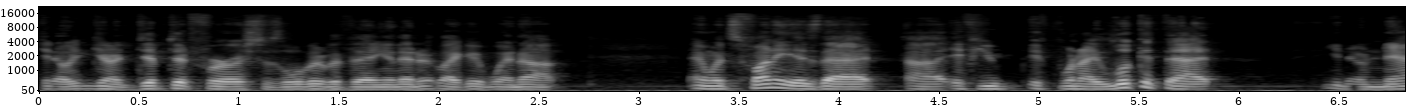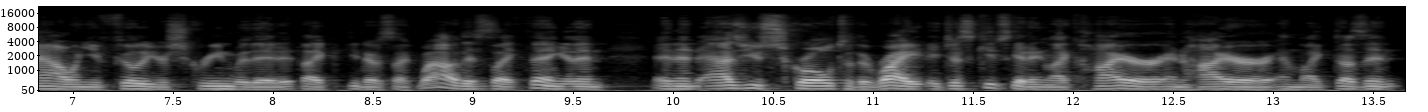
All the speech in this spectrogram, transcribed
you know you know dipped it first, was a little bit of a thing, and then it, like it went up. And what's funny is that uh, if you if when I look at that you know now and you fill your screen with it, it like you know it's like wow this like thing. And then and then as you scroll to the right it just keeps getting like higher and higher and like doesn't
